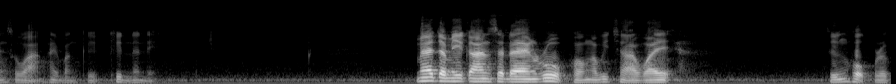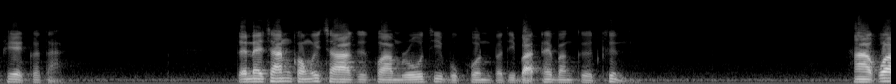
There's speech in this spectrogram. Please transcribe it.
งสว่างให้บังเกิดขึ้นนั่นเองแม้จะมีการแสดงรูปของอวิชชาไว้ ถึงหกประเภทก็ตาม แต่ในชั้นของวิชาคือความรู้ที่บุคคลปฏิบัติให้บังเกิดขึ้น หากว่า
